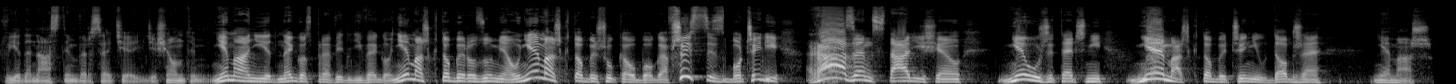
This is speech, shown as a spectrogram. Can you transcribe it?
w jedenastym wersecie i dziesiątym. Nie ma ani jednego sprawiedliwego, nie masz kto by rozumiał, nie masz kto by szukał Boga. Wszyscy zboczyli, razem stali się nieużyteczni, nie masz kto by czynił dobrze, nie masz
